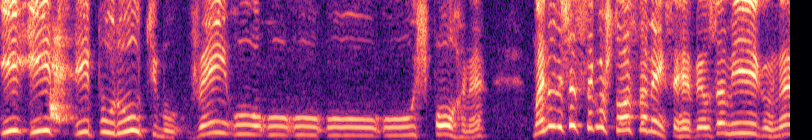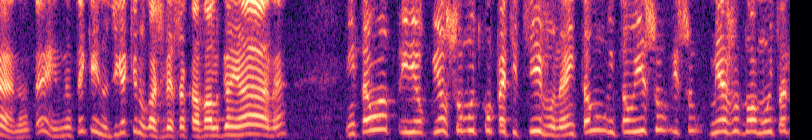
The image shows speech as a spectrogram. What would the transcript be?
E, e, e por último, vem o, o, o, o, expor, né? Mas não deixa de ser gostoso também, você rever os amigos, né? Não tem, não tem quem não diga que não gosta de ver seu cavalo ganhar, né? Então, eu, eu, eu sou muito competitivo, né? Então, então isso, isso me ajudou muito a,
